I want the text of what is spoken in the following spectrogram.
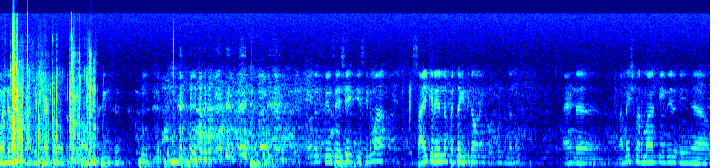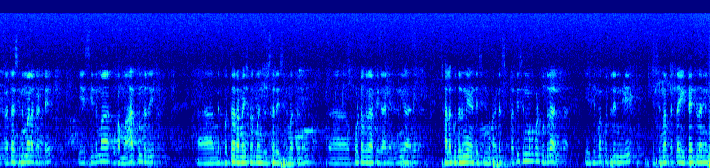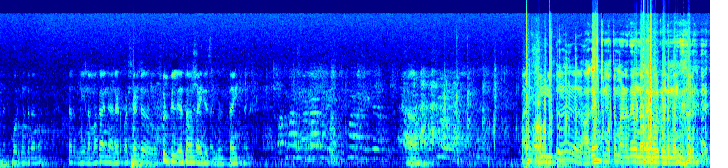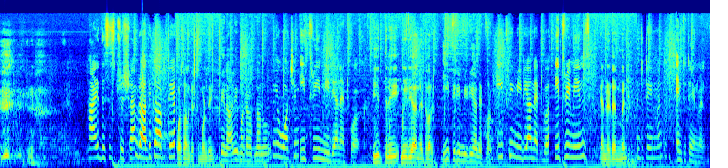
World wide sir చెప్పినట్టు thousand screens thousand screens వేసి ఈ సినిమా సాయి కెరీర్లో పెద్ద హిట్ కావాలని కోరుకుంటున్నాను. అండ్ రమేష్ వర్మకి గత సినిమాల కంటే ఈ సినిమా ఒక మార్క్ ఉంటుంది. మీరు కొత్త రమేష్ వర్మని చూస్తారు ఈ సినిమాతో ఫోటోగ్రఫీ కానీ అన్నీ కానీ చాలా కుదిరినాయండి సినిమా అంటే ప్రతి సినిమాకు కూడా కుదరాలి. ఈ సినిమా కుదిరింది ఈ సినిమా పెద్ద హిట్ అవుతుందని కోరుకుంటున్నాను. సార్ మీ నమ్మకాన్ని హండ్రెడ్ పర్సెంట్ ఫుల్ఫిల్ చేస్తామని ట్రై చేస్తున్నాను థ్యాంక్ యూ అది ఈ హిట్ ఆగస్ట్ మొత్తం ఆడదే ఉండాలని కోరుకుంటున్నాను Hi, this is Trisha. I'm Radhika Apte. వస్తాను కృష్ణమూర్తి నేను ఆలీ మాట్లాడుతున్నాను You're watching E3 Media Network. E three media network E three media network E3 Media Network. E3 means entertainment entertainment, entertainment.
